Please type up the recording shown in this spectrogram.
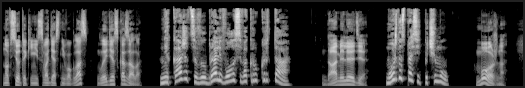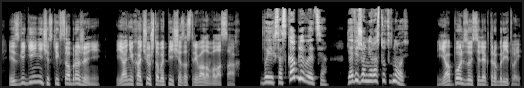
но все-таки не сводя с него глаз, Глэдия сказала. «Мне кажется, вы убрали волосы вокруг рта». «Да, миледи». «Можно спросить, почему?» «Можно. Из гигиенических соображений. Я не хочу, чтобы пища застревала в волосах». «Вы их соскабливаете? Я вижу, они растут вновь». «Я пользуюсь электробритвой.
